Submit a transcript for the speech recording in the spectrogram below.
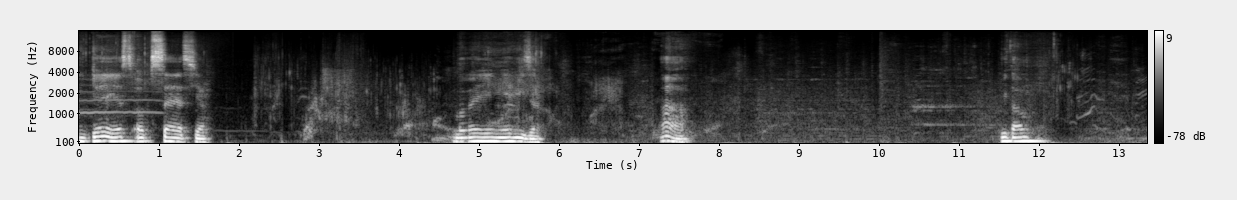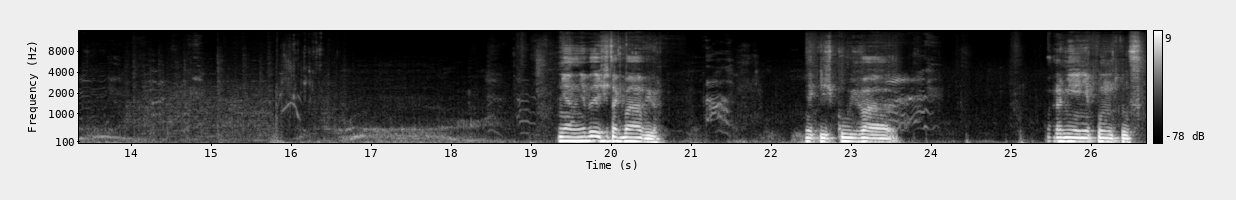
Gdzie jest obsesja? Bo jej nie widzę. A. Witam. Nie no, nie będę się tak bawił. Jakiś kuźwa... Armienie punktów.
